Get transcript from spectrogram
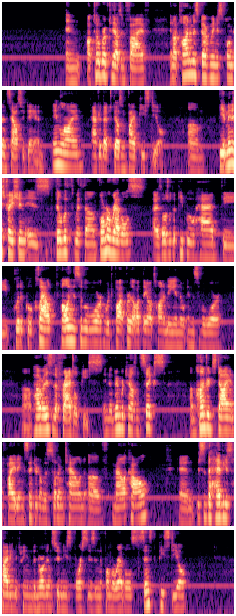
In October of 2005, an autonomous government is formed in South Sudan, in line after that 2005 peace deal. Um, the administration is filled with, with um, former rebels, as those were the people who had the political clout following the Civil War, who had fought for the, the autonomy in the, in the Civil War. Um, however, this is a fragile peace. In November 2006, um, hundreds die in fighting centered on the southern town of Malakal, and this is the heaviest fighting between the northern Sudanese forces and the former rebels since the peace deal.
